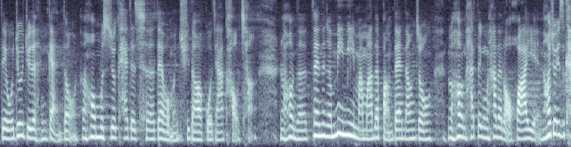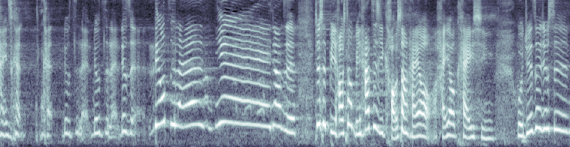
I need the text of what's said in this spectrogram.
对我就觉得很感动。然后牧师就开着车带我们去到国家考场，然后呢，在那个密密麻麻的榜单当中，然后他用他的老花眼，然后就一直看，一直看。看刘子兰，刘子兰，刘子兰，刘子兰，耶！这样子就是比好像比他自己考上还要还要开心。我觉得这就是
